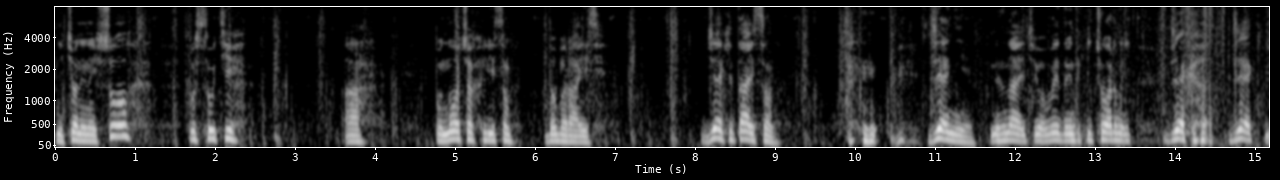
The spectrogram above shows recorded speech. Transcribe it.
Нічого не знайшов, по суті. А по ночах лісом добираюсь. Джекі Тайсон. Дженні, не знаю, чи його видно, він такий чорний. Джека, Джекі.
